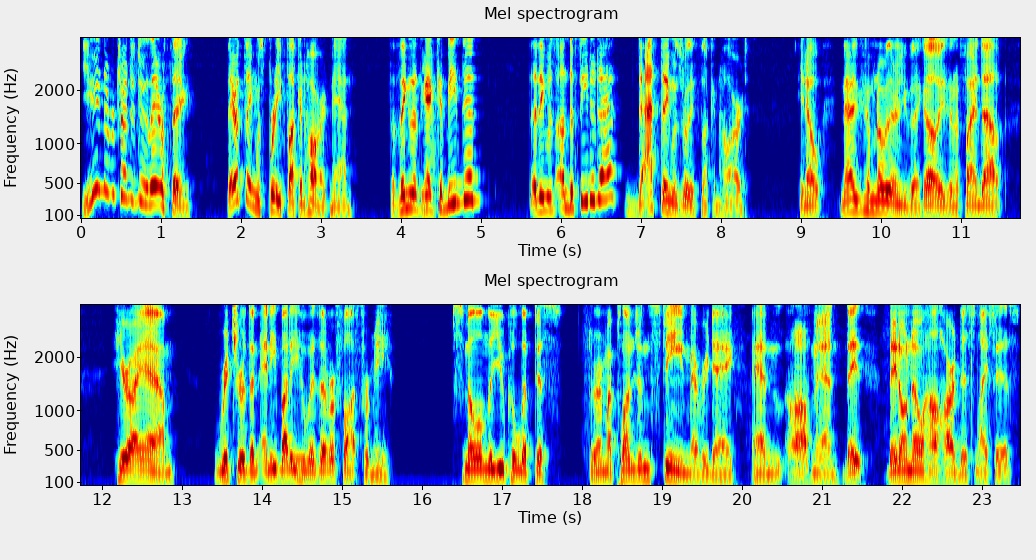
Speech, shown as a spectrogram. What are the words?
You never tried to do their thing. Their thing was pretty fucking hard, man. The thing that the yeah. guy Khabib did, that he was undefeated at, that thing was really fucking hard. You know, now he's coming over there and you'd be like, oh, he's gonna find out. Here I am, richer than anybody who has ever fought for me, smelling the eucalyptus during my plunging steam every day. And oh man, they they don't know how hard this life is.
